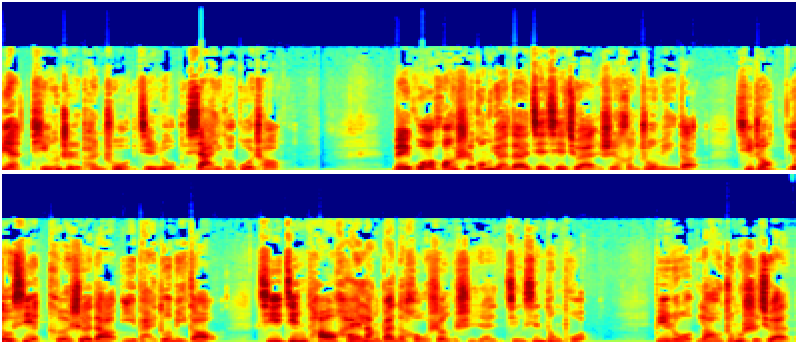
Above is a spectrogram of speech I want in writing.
便停止喷出，进入下一个过程。美国黄石公园的间歇泉是很著名的，其中有些可射到一百多米高，其惊涛骇浪般的吼声使人惊心动魄。比如老钟石泉，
